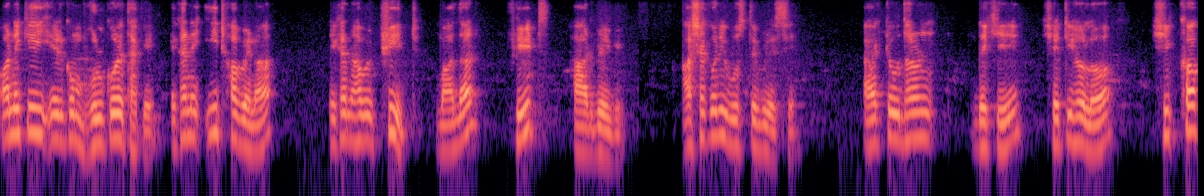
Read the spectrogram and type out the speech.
অনেকেই এরকম ভুল করে থাকে। এখানে ইট হবে না, এখানে হবে feed mother feed her baby আশা করি বুঝতে পেরেছি। আরেকটা উদাহরণ দেখি, সেটি হলো, শিক্ষক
